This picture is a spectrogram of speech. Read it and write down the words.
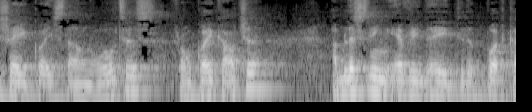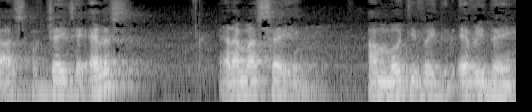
say Koistown Walters from Koi Culture. I'm listening every day to the podcast of JJ Ellis, and I must say, I'm motivated every day.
